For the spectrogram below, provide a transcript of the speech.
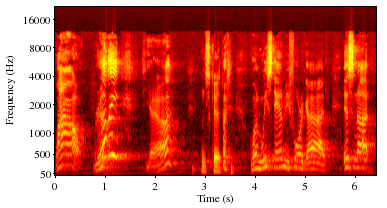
Wow, really? Yeah. That's good. But when we stand before God, it's not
